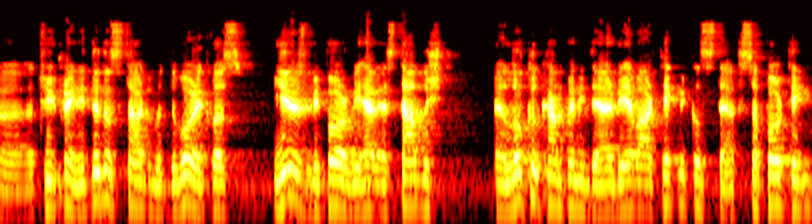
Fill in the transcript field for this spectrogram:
uh, to Ukraine. It didn't start with the war. It was years before we have established a local company there. We have our technical staff supporting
